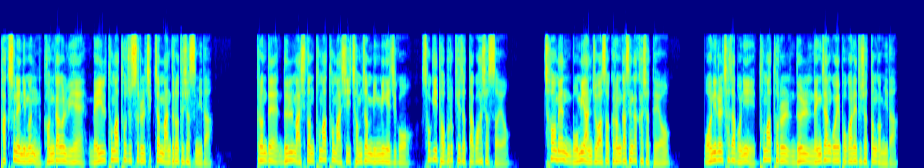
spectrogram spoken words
박순애님은 건강을 위해 매일 토마토 주스를 직접 만들어 드셨습니다. 그런데 늘 마시던 토마토 맛이 점점 밍밍해지고 속이 더부룩해졌다고 하셨어요. 처음엔 몸이 안 좋아서 그런가 생각하셨대요. 원인을 찾아보니 토마토를 늘 냉장고에 보관해 두셨던 겁니다.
